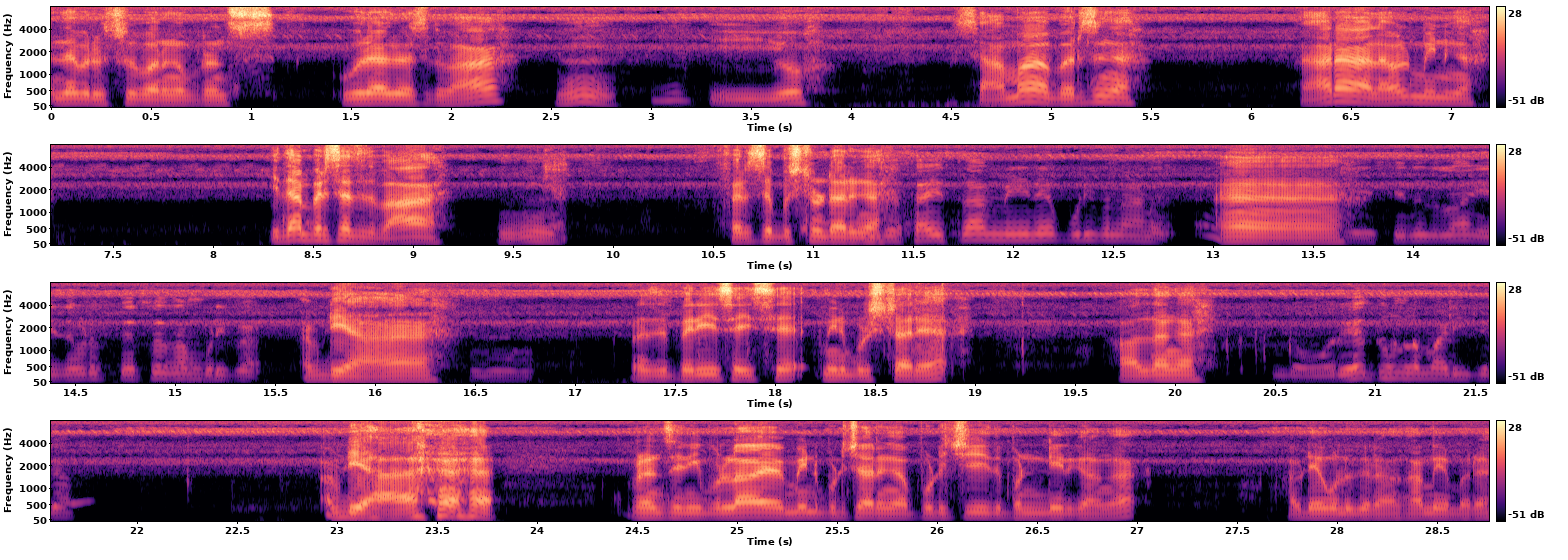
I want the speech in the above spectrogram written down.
எந்த பெருசு பாருங்க ஃப்ரெண்ட்ஸ் ஊராக வச்சுதுவா ம். ஐயோ. செம பெருசுங்க. வேற லெவல் மீனுங்க. இதான் பெருசாக பிடிச்சிட்டு வந்துட்டாருங்க. இந்த சைஸ் தான் மீனே பிடிப்பேன் நான். சிறிதுலாம் இதோட பெருசாக தான் பிடிப்பேன். அப்படியா? இது பெரிய சைஸு மீன் பிடிச்சிட்டாரு. அவ்வளோதாங்க இந்த ஒரே தூணில் மாடிக்கிறேன் அப்படியா? ஃப்ரெண்ட்ஸ் இன்னைக்கு ஃபுல்லாக மீன் பிடிச்சாருங்க. பிடிச்சி இது பண்ணியிருக்காங்க. அப்படியே உங்களுக்கு நான் காமிக்கிறேன் பாரு.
